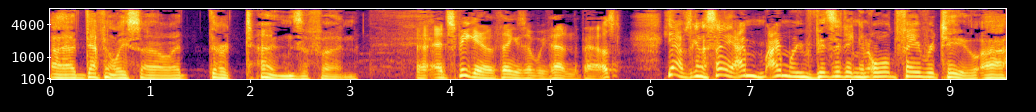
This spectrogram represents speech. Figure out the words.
uh, definitely so. Uh, they're tons of fun. Uh, and speaking of things that we've had in the past, Yeah, I was going to say I'm I'm revisiting an old favorite too. Uh,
